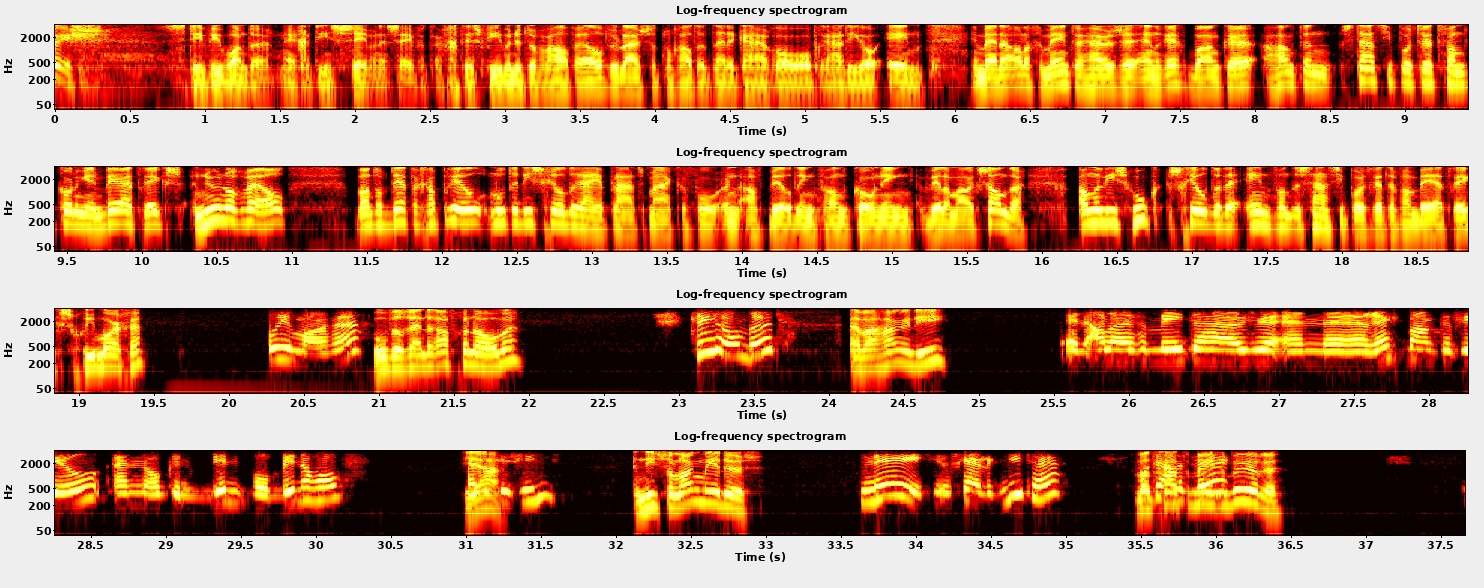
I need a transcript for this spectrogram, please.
Wish. Stevie Wonder, 1977. Het is vier minuten voor half elf. U luistert nog altijd naar de KRO op Radio 1. In bijna alle gemeentehuizen en rechtbanken hangt een statieportret van koningin Beatrix. Nu nog wel, want op 30 april moeten die schilderijen plaatsmaken... voor een afbeelding van koning Willem-Alexander. Annelies Hoek schilderde een van de statieportretten van Beatrix. Goedemorgen. Goedemorgen. Hoeveel zijn er afgenomen? 200 En waar hangen die? In alle gemeentehuizen en eh, rechtbanken veel. En ook in voor Binnenhof, Ja, heb ik gezien. en niet zo lang meer dus. Nee, waarschijnlijk niet, hè? Wat Moet gaat het ermee werk. gebeuren?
